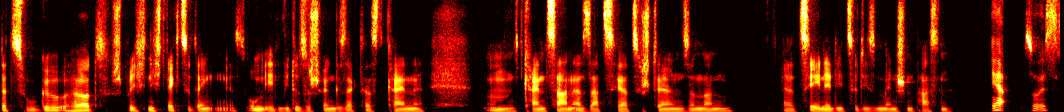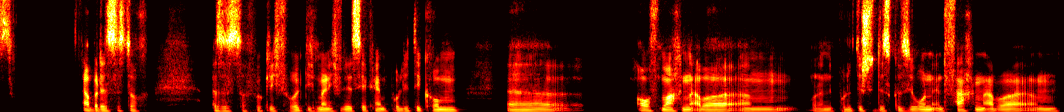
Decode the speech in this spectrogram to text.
dazugehört, sprich nicht wegzudenken ist, um eben, wie du so schön gesagt hast, keine, ähm, keinen Zahnersatz herzustellen, sondern äh, Zähne, die zu diesem Menschen passen. Ja, so ist es. Aber das ist doch, also ist doch wirklich verrückt. Ich meine, ich will jetzt hier kein Politikum äh, aufmachen, aber ähm, oder eine politische Diskussion entfachen, aber ähm,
